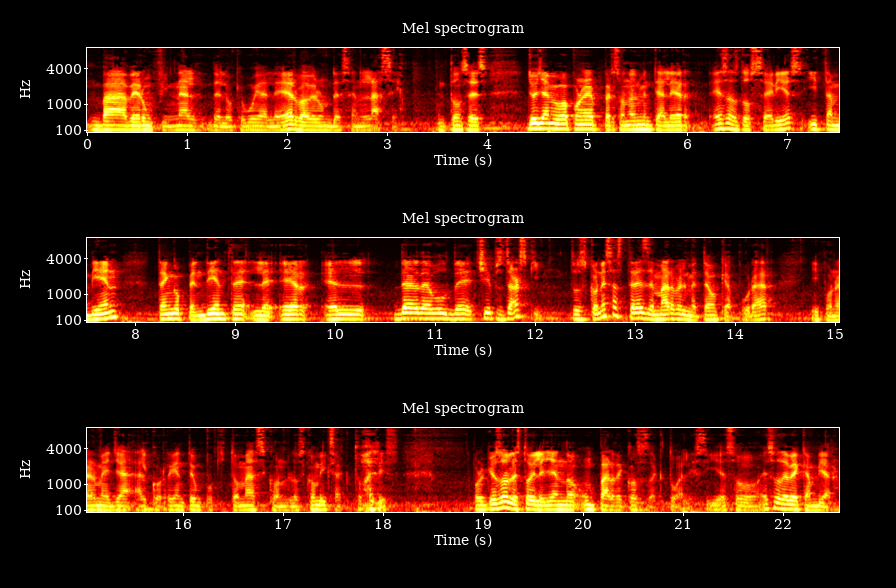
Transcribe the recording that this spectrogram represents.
va a haber un final de lo que voy a leer, va a haber un desenlace. Entonces, yo ya me voy a poner personalmente a leer esas dos series y también tengo pendiente leer el Daredevil de Chip Zdarsky. Entonces, con esas tres de Marvel me tengo que apurar y ponerme ya al corriente un poquito más con los cómics actuales. Porque solo estoy leyendo un par de cosas actuales y eso, eso debe cambiar.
